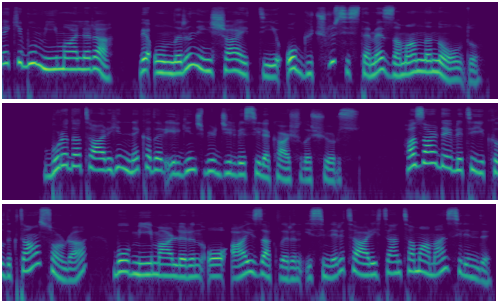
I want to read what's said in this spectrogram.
Peki bu mimarlara, Ve onların inşa ettiği o güçlü sisteme zamanla ne oldu? Burada tarihin ne kadar ilginç bir cilvesiyle karşılaşıyoruz. Hazar Devleti yıkıldıktan sonra bu mimarların, o Aizakların isimleri tarihten tamamen silindi.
